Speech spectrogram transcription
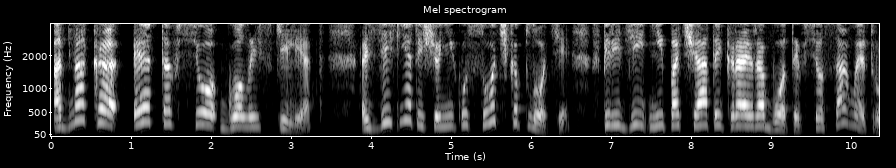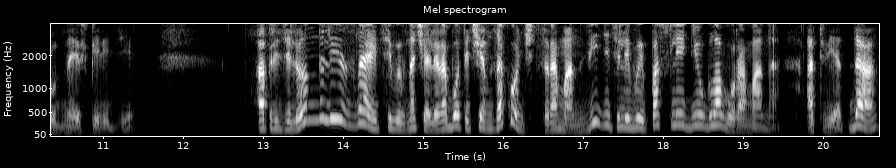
Однако это все голый скелет. Здесь нет еще ни кусочка плоти. Впереди непочатый край работы. Все самое трудное впереди. Определенно ли знаете вы в начале работы, чем закончится роман? Видите ли вы последнюю главу романа? Ответ – да.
